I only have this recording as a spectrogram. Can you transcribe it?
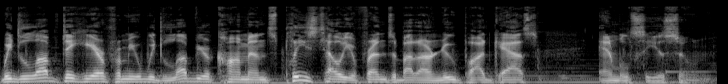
We'd love to hear from you. We'd love your comments. Please tell your friends about our new podcast, and we'll see you soon.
